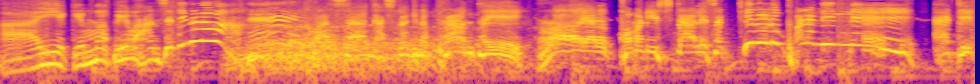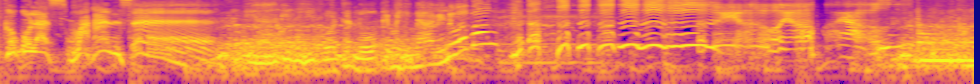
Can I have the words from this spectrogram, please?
ආයි එකෙන්ම අපේ වහන්සේ දිනනවා. ඈ? පස්සා ගස් නගින ප්‍රාන්තයේ රොයල් කොමඩි ස්ටා ලෙස කිරුළු පලඳින්නේ ඇටි කුකුලස් වහන්ස. එයාගේ වීපුවට ලෝකෙම හිනා වෙනවා බං.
